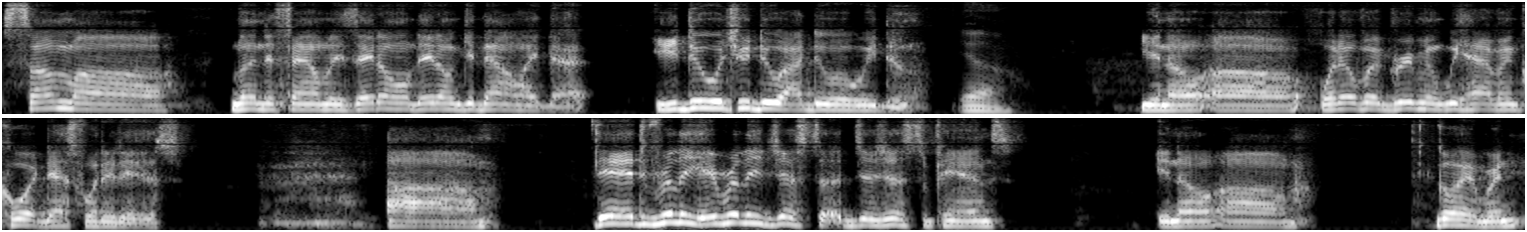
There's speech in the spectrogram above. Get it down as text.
some uh, blended families they don't they don't get down like that. You do what you do, I do what we do. Yeah. You know, uh, whatever agreement we have in court, that's what it is. Um, yeah, it really, it really just uh, just, just depends. You know, um, go ahead, Brittany.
